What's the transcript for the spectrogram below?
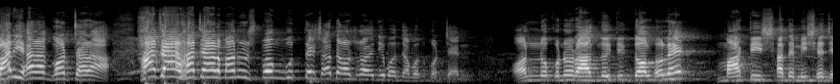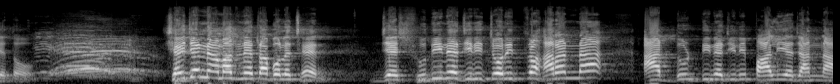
বাড়িহারা ঘর ছাড়া, হাজার হাজার মানুষ পঙ্গুত্বের সাথে অসহায় জীবন যাপন করছেন। অন্য কোনো রাজনৈতিক দল হলে মাটির সাথে মিশে যেত। সেই জন্য আমার নেতা বলেছেন যে, সুদিনে যিনি চরিত্র হারান না, আর দুর্দিনে যিনি পালিয়ে যান না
